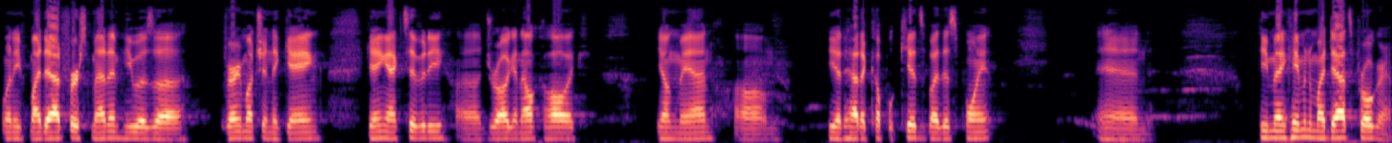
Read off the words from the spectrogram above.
when he, my dad first met him, he was uh, very much into gang gang activity, uh, drug and alcoholic young man. Um, he had had a couple kids by this point, and he came into my dad's program,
